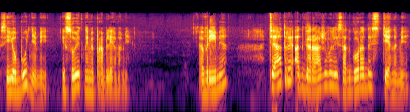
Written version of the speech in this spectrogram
с ее буднями и суетными проблемами. В Риме театры отгораживались от города стенами,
